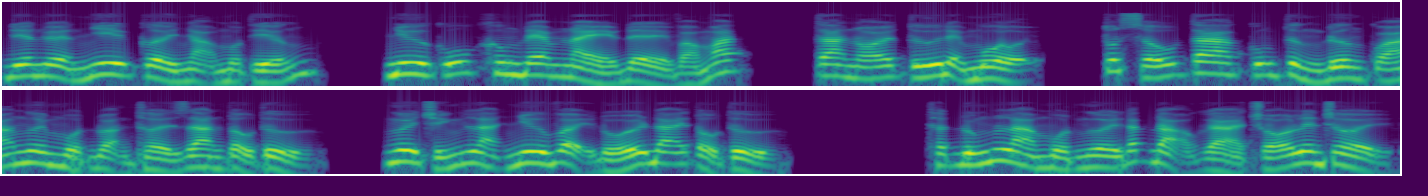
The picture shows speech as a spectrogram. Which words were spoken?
Điền Uyển Nhi cười nhạo một tiếng, như cũ không đem này để vào mắt, ta nói tứ đệ muội, tốt xấu ta cũng từng đương quá ngươi một đoạn thời gian tẩu tử, ngươi chính là như vậy đối đãi tẩu tử. Thật đúng là một người đắc đạo gà chó lên trời,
